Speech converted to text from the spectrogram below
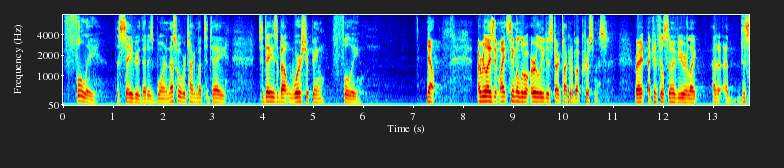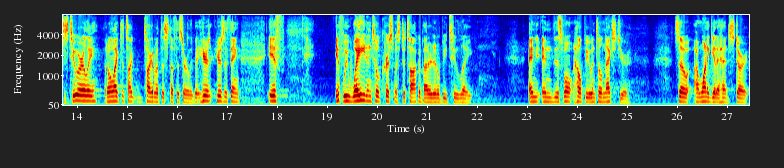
fully the Savior that is born? And that's what we're talking about today. Today is about worshiping fully. Now, I realize it might seem a little early to start talking about Christmas, right? I can feel some of you are like, I I, this is too early. I don't like to talk talking about this stuff this early. But here's, here's the thing if, if we wait until Christmas to talk about it, it'll be too late. And, and this won't help you until next year. So I want to get a head start.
